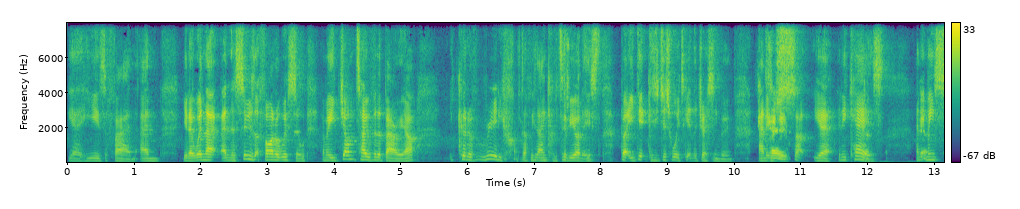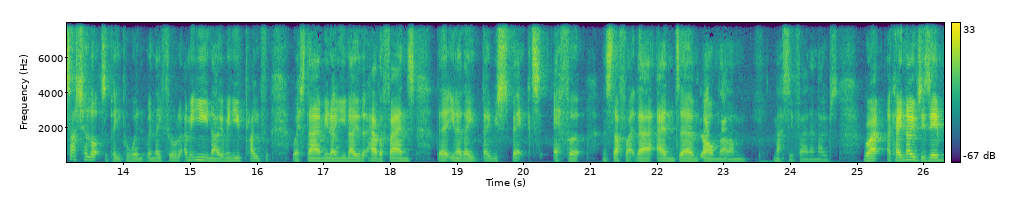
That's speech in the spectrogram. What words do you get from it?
yeah, he is a fan. And you know when that and as soon as that final whistle, I mean, he jumped over the barrier. He could have really fucked up his ankle, to be honest, but he did because he just wanted to get in the dressing room, and it was cares. so, yeah, and he cares. And it means such a lot to people when, when they feel. I mean, you know, I mean, you've played for West Ham. You know, you know that how the fans, they you know, they they respect effort and stuff like that. And um, oh no, I'm a massive fan of Nobes. Right, okay, Nobes is in.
